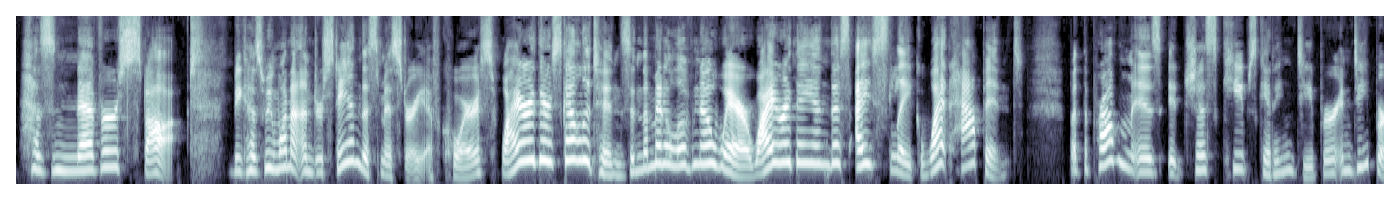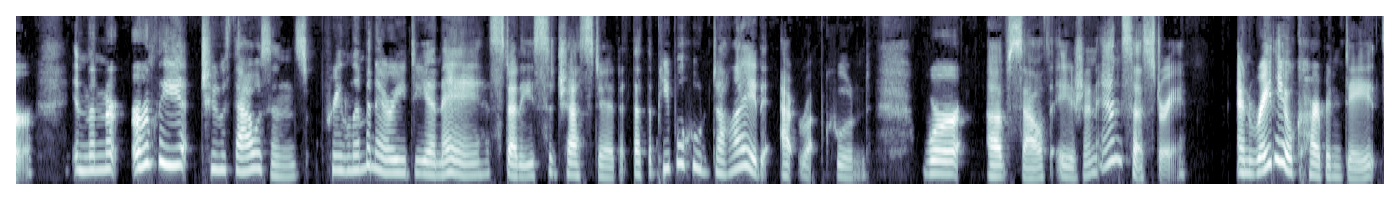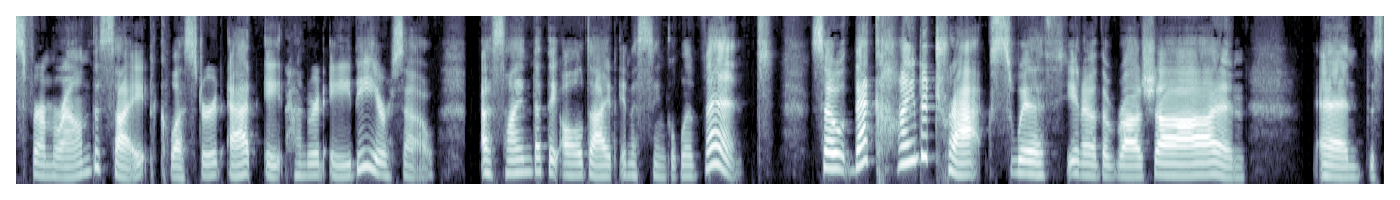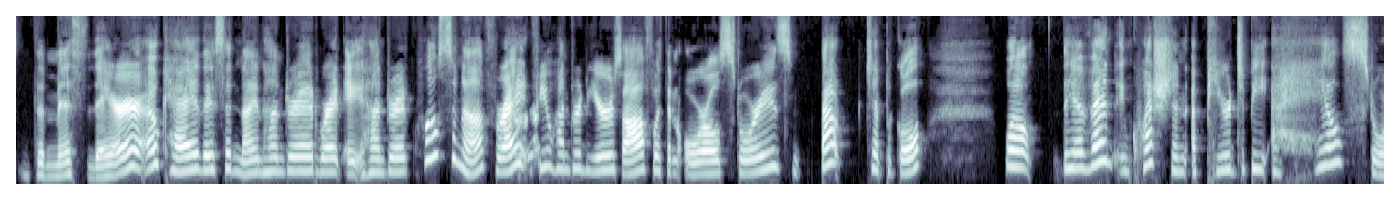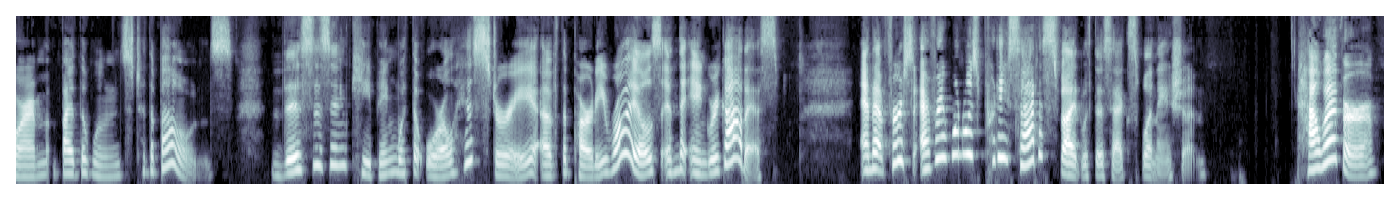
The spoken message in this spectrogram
has never stopped because we want to understand this mystery, of course. Why are there skeletons in the middle of nowhere? Why are they in this ice lake? What happened? But the problem is, it just keeps getting deeper and deeper. In the early 2000s, preliminary DNA studies suggested that the people who died at Rupkund were of South Asian ancestry and radiocarbon dates from around the site clustered at 800 AD or so, a sign that they all died in a single event. So that kind of tracks with, you know, the Raja and and the, the myth there. Okay, they said 900, we're at 800, close enough, right? A few hundred years off with an oral stories, about typical. Well, the event in question appeared to be a hailstorm by the wounds to the bones. This is in keeping with the oral history of the party royals and the angry goddess. And at first, everyone was pretty satisfied with this explanation. However,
